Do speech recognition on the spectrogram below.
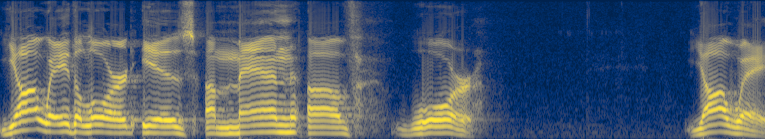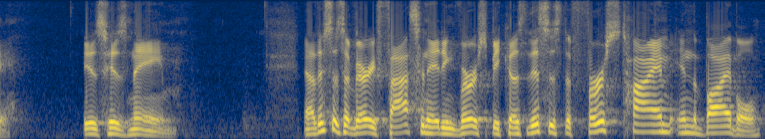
Yahweh the Lord is a man of war. Yahweh is his name. Now, this is a very fascinating verse because this is the first time in the Bible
